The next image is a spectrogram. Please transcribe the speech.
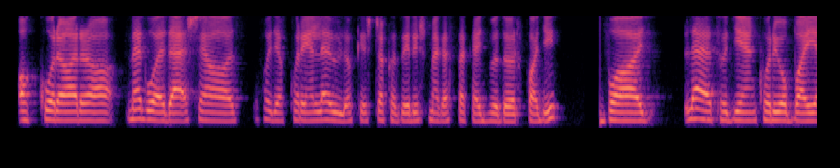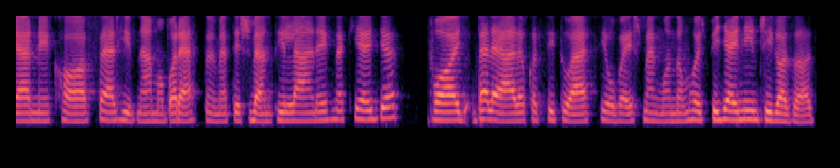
akkor arra megoldása az, hogy akkor én leülök, és csak azért is megeszek egy vödör fagyit, vagy lehet, hogy ilyenkor jobban járnék, ha felhívnám a barátnőmet, és ventilálnék neki egyet, vagy beleállok a szituációba, és megmondom, hogy figyelj, nincs igazad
